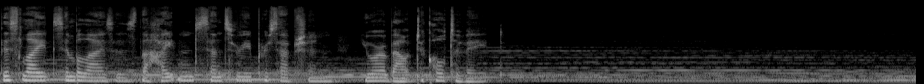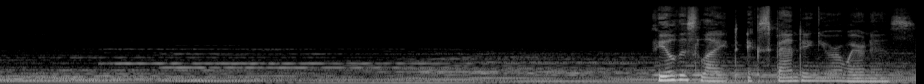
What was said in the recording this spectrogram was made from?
This light symbolizes the heightened sensory perception you are about to cultivate. Feel this light expanding your awareness,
